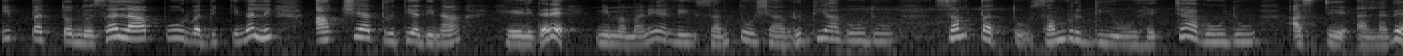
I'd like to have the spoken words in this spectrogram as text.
ಇಪ್ಪತ್ತೊಂದು ಸಲ ಪೂರ್ವ ದಿಕ್ಕಿನಲ್ಲಿ ಅಕ್ಷಯ ತೃತೀಯ ದಿನ ಹೇಳಿದರೆ ನಿಮ್ಮ ಮನೆಯಲ್ಲಿ ಸಂತೋಷ ವೃದ್ಧಿಯಾಗುವುದು, ಸಂಪತ್ತು ಸಮೃದ್ಧಿಯು ಹೆಚ್ಚಾಗುವುದು. ಅಷ್ಟೇ ಅಲ್ಲದೆ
